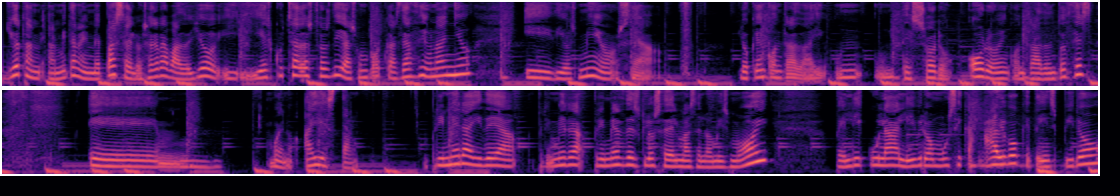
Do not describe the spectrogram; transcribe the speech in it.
Yo a mí también me pasa y los he grabado yo y, y, he escuchado estos días un podcast de hace un año y Dios mío, o sea, lo que he encontrado ahí, un, tesoro, oro he encontrado. Entonces, em, bueno, ahí está. Primera idea, primera, primer desglose del más de lo mismo hoy. Película, libro, música, algo que te inspiró,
